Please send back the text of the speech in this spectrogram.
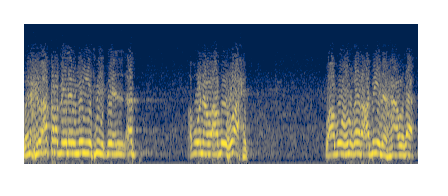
ونحن أقرب إلى الميت بالأب أبونا وأبوه واحد. وأبوهم غير أبينا هؤلاء.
